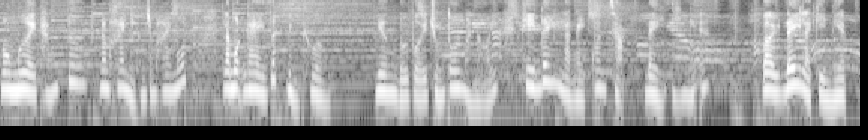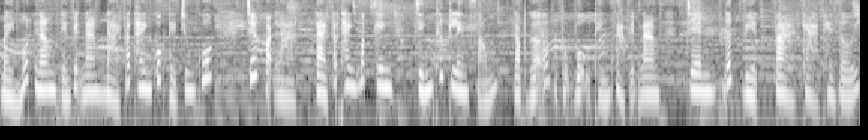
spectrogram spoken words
Mùng 10 tháng 4 năm 2021 là một ngày rất bình thường. Nhưng đối với chúng tôi mà nói thì đây là ngày quan trọng, đầy ý nghĩa. Bởi đây là kỷ niệm 71 năm tiếng Việt Nam Đài Phát thanh Quốc tế Trung Quốc, trước gọi là Đài Phát thanh Bắc Kinh chính thức lên sóng, gặp gỡ và phục vụ thính giả Việt Nam trên đất Việt và cả thế giới.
